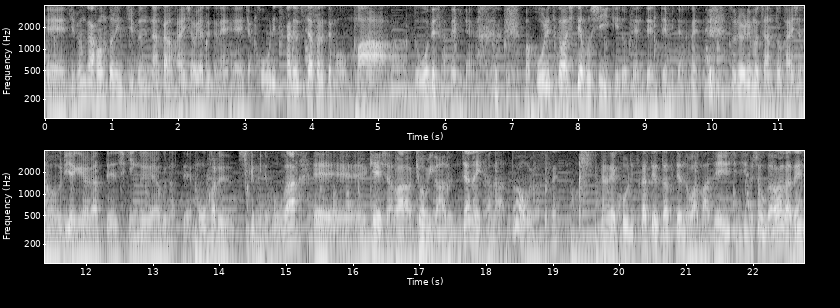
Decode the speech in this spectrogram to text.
えー、自分が本当に自分なんかの会社をやっててね、えー、じゃあ効率化で打ち出されても、まあ、どうですかねみたいな。ま、効率化はしてほしいけど、点々点みたいなね。それよりもちゃんと会社の売り上げが上がって、資金繰りが良くなって、儲かる仕組みの方が、えー、経営者は興味があるんじゃないかなとは思いますよね。なので、効率化って歌ってるのは、まあ、税理士事務所側がね、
